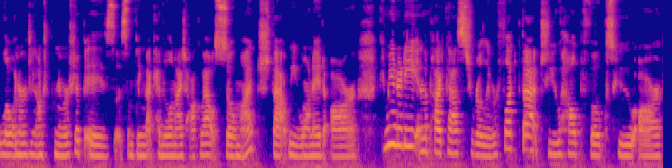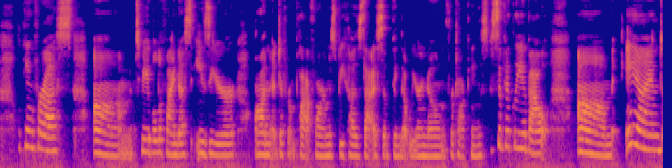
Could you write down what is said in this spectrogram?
low energy entrepreneurship is something that Kendall and I talk about so much that we wanted our community and the podcast to really reflect that to help folks who are looking for us um, to be able to find us easier on different platforms because that is something that we are known for talking specifically about. Um, and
